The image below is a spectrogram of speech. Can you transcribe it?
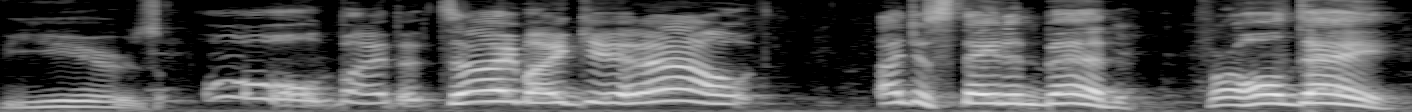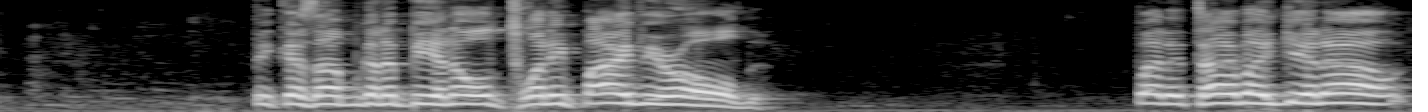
years old by the time I get out. I just stayed in bed for a whole day because I'm going to be an old 25 year old. By the time I get out,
